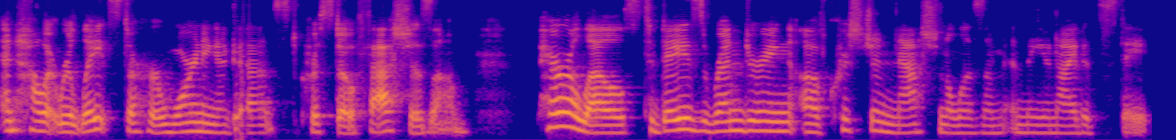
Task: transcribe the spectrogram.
and how it relates to her warning against Christo-fascism parallels today's rendering of Christian nationalism in the United States.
